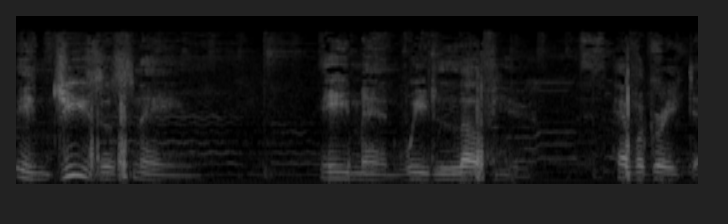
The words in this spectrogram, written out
In Jesus' name, amen. We love you. Have a great day.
